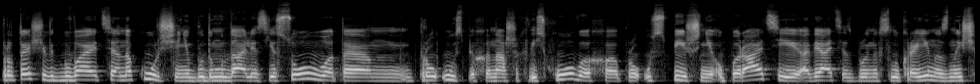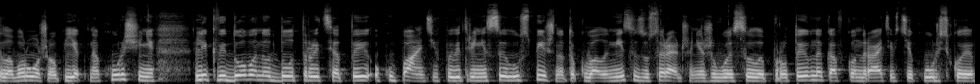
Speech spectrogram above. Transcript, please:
про те, що відбувається на Курщині, будемо далі з'ясовувати про успіхи наших військових, е, про успішні операції. Авіація збройних сил України знищила ворожий об'єкт на Курщині. Ліквідовано до 30 окупантів. Повітряні сили успішно атакували місце зосередження живої сили противника в Кондратівці Курської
